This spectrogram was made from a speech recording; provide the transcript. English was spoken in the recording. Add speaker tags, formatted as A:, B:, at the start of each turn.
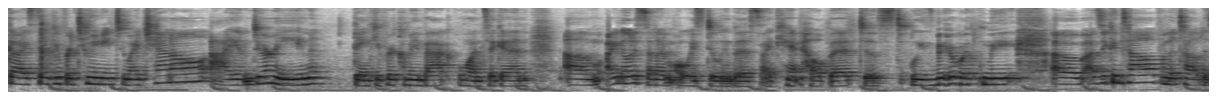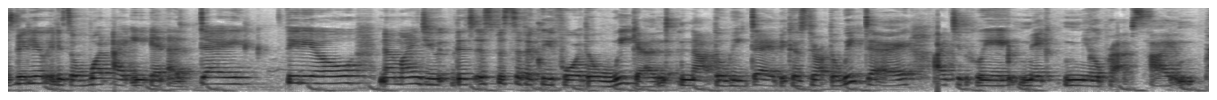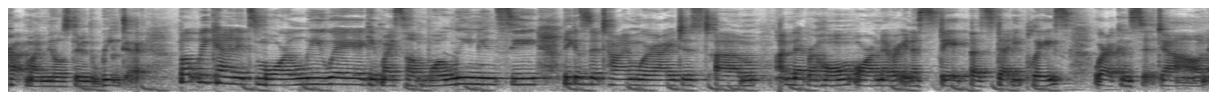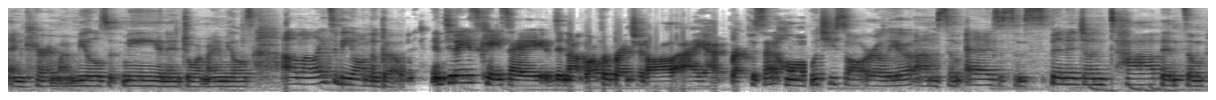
A: guys, thank you for tuning into my channel. I am Dorene. Thank you for coming back once again. Um, I noticed that I'm always doing this. I can't help it. Just please bear with me. Um, as you can tell from the title of this video, it is a what I eat in a day video. Now mind you, this is specifically for the weekend, not the weekday because throughout the weekday, I typically make meal preps. I prep my meals during the weekday. But weekend, it's more leeway. I give myself more leniency because it's a time where I just, um, I'm never home or I'm never in a state, a steady place where I can sit down and carry my meals with me and enjoy my meals. Um, I like to be on the go. In today's case, I did not go out for brunch at all. I had breakfast at home, which you saw earlier. Um, some eggs and some spinach on top and some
